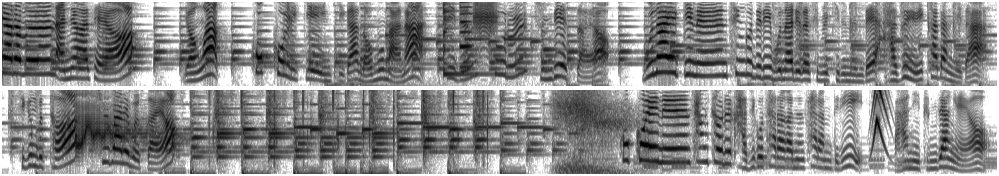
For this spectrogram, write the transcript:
여러분 안녕하세요. 영화 코코 읽기의 인기가 너무 많아 시즌 2를 준비했어요. 문화 읽기는 친구들이 문화 리더십을 기르는데 아주 유익하답니다. 지금부터 출발해 볼까요? 코코에는 상처를 가지고 살아가는 사람들이 많이 등장해요.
